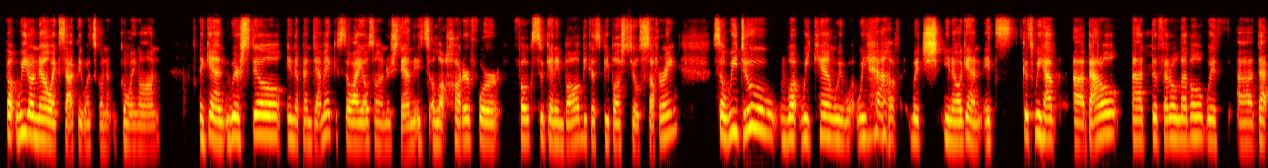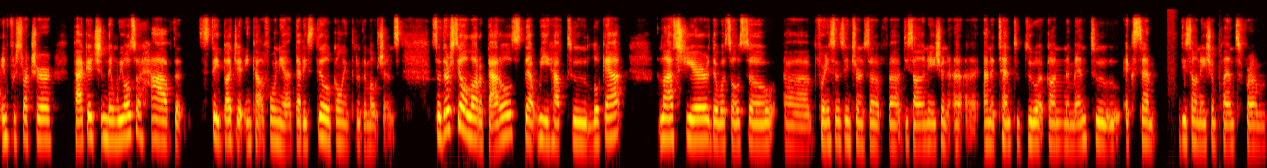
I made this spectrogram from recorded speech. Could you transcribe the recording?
But we don't know exactly what's going, to, going on. Again, we're still in a pandemic. So I also understand it's a lot harder for folks to get involved because people are still suffering. So we do what we can with what we have, which, you know, again, it's because we have a battle at the federal level with uh, that infrastructure package. And then we also have the state budget in California that is still going through the motions. So there's still a lot of battles that we have to look at. Last year, there was also, uh, for instance, in terms of uh, desalination, uh, an attempt to do a gun amendment to exempt desalination plants from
